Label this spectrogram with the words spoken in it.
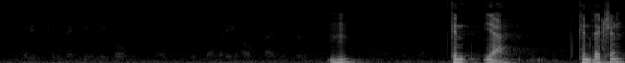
Convicting people, it's somebody outside the church. Mm-hmm. Con- yeah. Conviction.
